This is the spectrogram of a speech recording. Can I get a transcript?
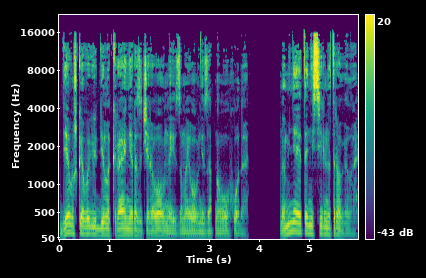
Девушка выглядела крайне разочарованной из-за моего внезапного ухода. Но меня это не сильно трогало.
